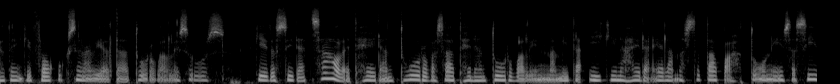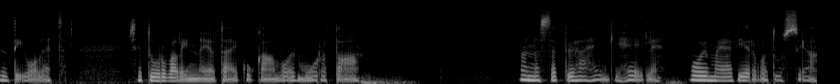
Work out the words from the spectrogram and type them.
jotenkin fokuksena vielä tämä turvallisuus. Kiitos siitä, että sä olet heidän turva, sä olet heidän turvalinna, mitä ikinä heidän elämässä tapahtuu, niin sä silti olet se turvalinna, jota ei kukaan voi murtaa. Anna se pyhä henki heille voima ja virvotus ja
